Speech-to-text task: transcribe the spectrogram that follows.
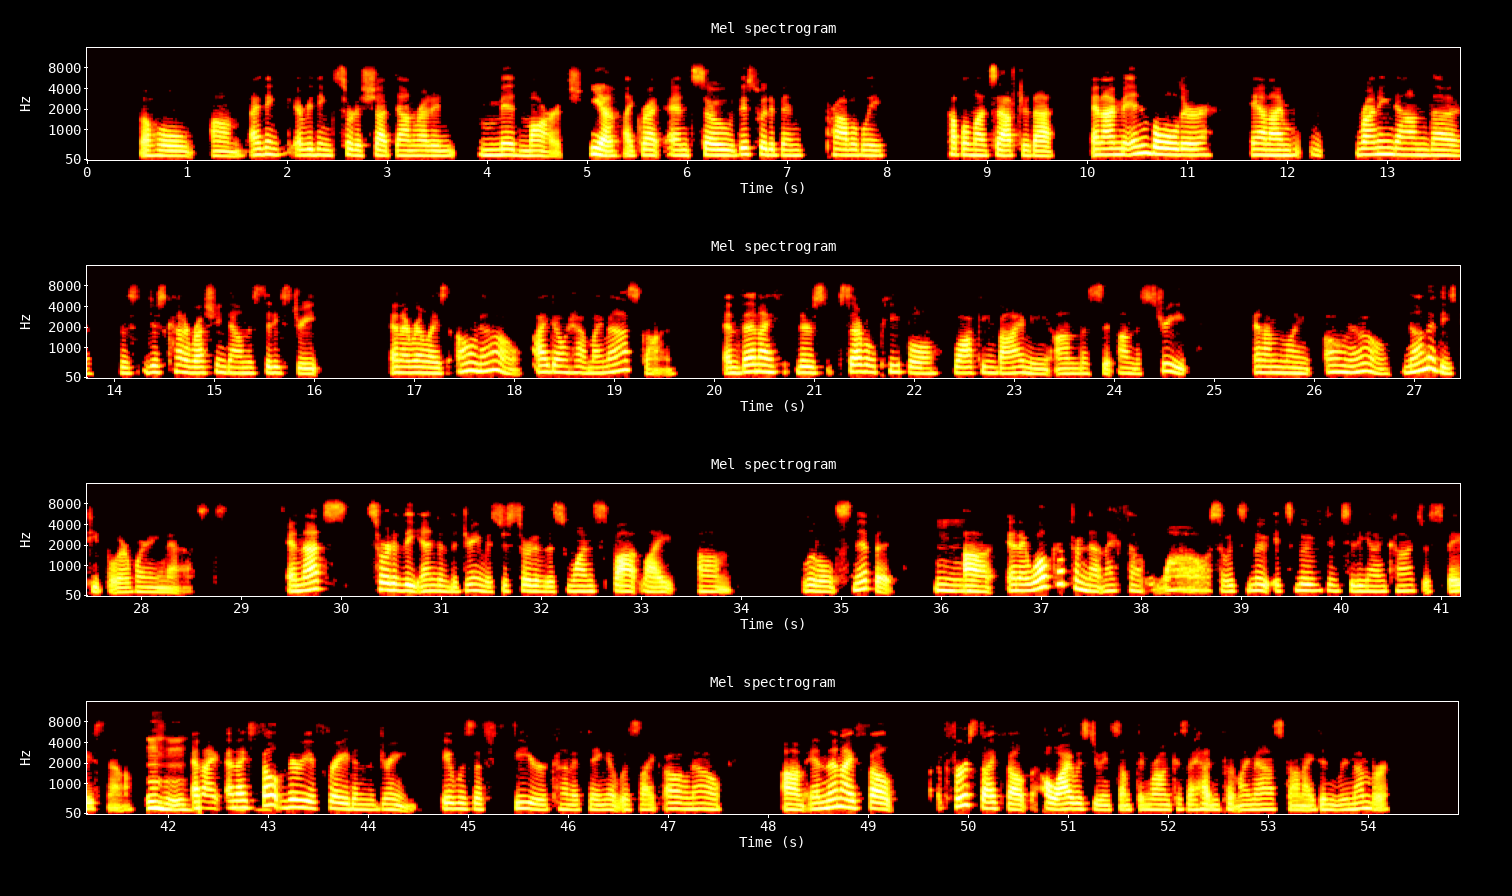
the whole. Um, I think everything sort of shut down right in mid March, Yeah. like right. And so this would have been probably a couple months after that. And I'm in Boulder, and I'm running down the this just kind of rushing down the city street and I realized, oh no, I don't have my mask on. And then I there's several people walking by me on the on the street, and I'm like, oh no, none of these people are wearing masks. And that's sort of the end of the dream. It's just sort of this one spotlight um, little snippet. Mm. Uh, and I woke up from that and I thought, whoa, so it's moved it's moved into the unconscious space now. Hmm and i and i felt very afraid in the dream. It was a fear kind of thing. It was like oh no. Um and then i felt first i felt oh i was doing something wrong because i hadn't put my mask on. I didn't remember.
